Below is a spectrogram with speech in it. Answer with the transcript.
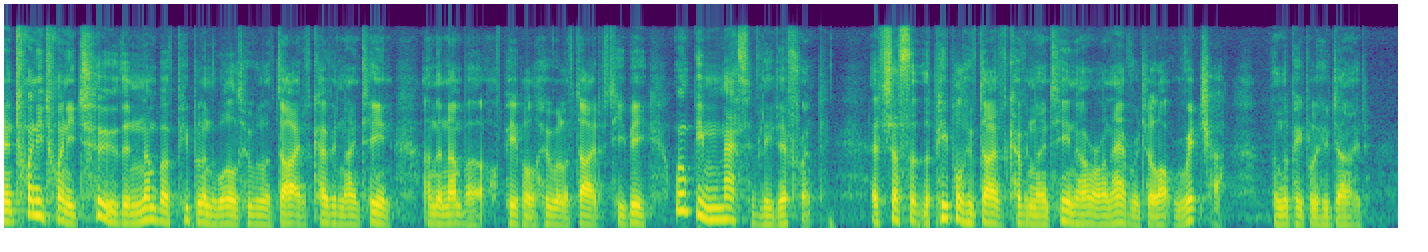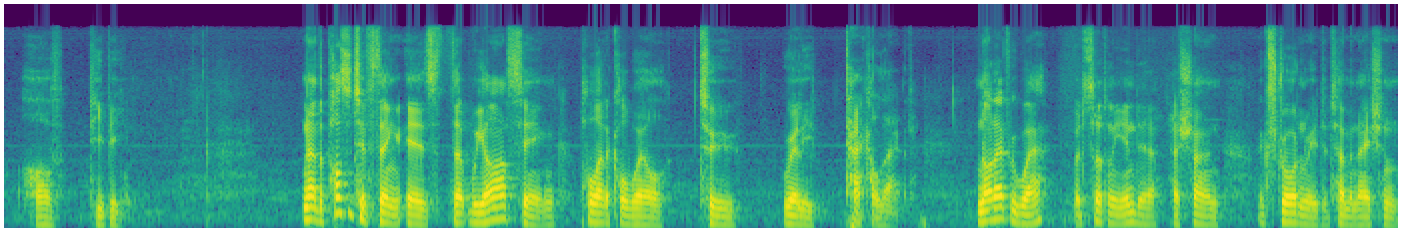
in 2022, the number of people in the world who will have died of COVID-19 and the number of people who will have died of TB won't be massively different. It's just that the people who've died of COVID-19 are on average a lot richer than the people who died of TB. Now, the positive thing is that we are seeing political will to really tackle that. Not everywhere, but certainly India has shown extraordinary determination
